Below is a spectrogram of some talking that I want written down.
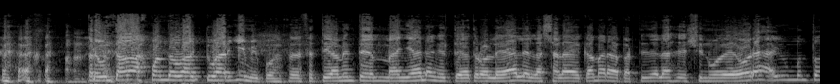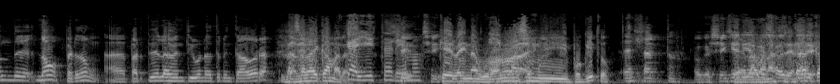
Preguntabas cuándo va a actuar Jimmy. Pues efectivamente mañana en el Teatro Leal, en la sala de cámara, a partir de las 19 horas, hay un montón de... No, perdón, a partir de las 21.30 horas. La sala de cámara, Que allí estaremos. Sí. que la inauguraron All hace muy poquito. Exacto. Lo que sí quería resaltar es que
